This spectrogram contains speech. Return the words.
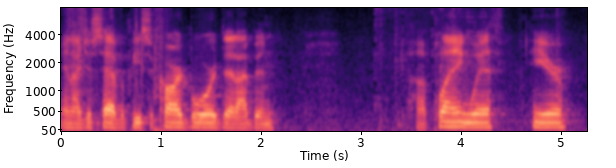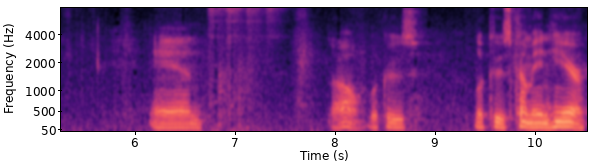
And I just have a piece of cardboard that I've been uh, playing with here. And oh, look who's look who's come in here.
